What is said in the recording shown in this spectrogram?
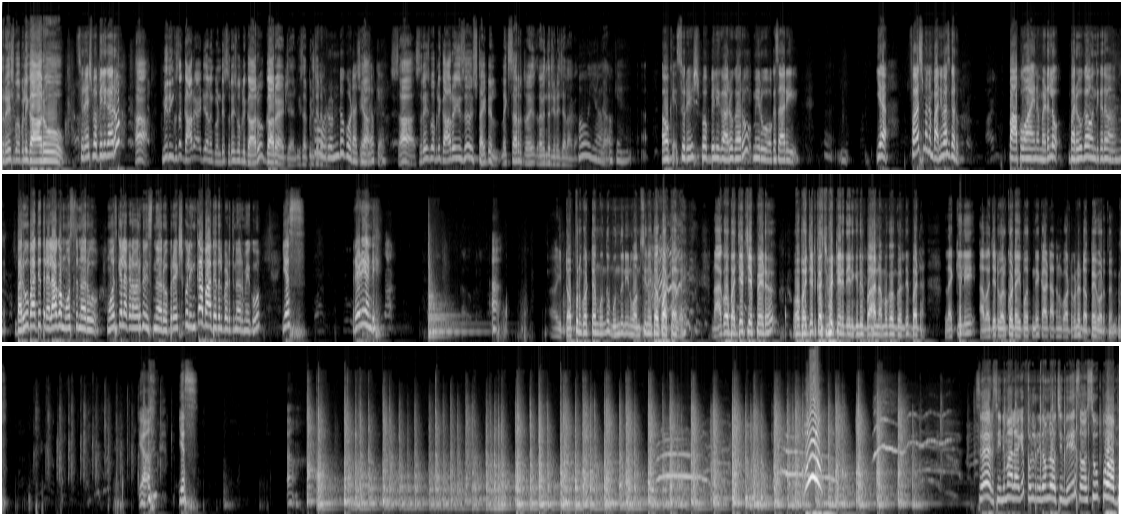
సురేష్ బొబ్బిలి గారు. సురేష్ బొబ్బిలి గారు? ఆ, మీరు ఇంకోసారి గారు యాడ్ చేయాలనుకోండి. సురేష్ బొబ్బిలి గారు గారు యాడ్ చేయాలి. ఈసారి ఓ, పిలిచేటప్పుడు రెండు కూడా చేయాలి. ఓకే. ఆ, సురేష్ బొబ్బిలి గారు is title. Like sir Ravindra Jadeja లాగా. ఓ yeah Yeah. Okay. Okay Suresh Bobbili గారు గారు మీరు ఒకసారి యా ఫస్ట్ మనం బనివాస్ గారు. పాపం ఆయన మెడలో బరువుగా ఉంది కదా. బరువు బాధ్యతలు ఎలాగో మోస్తున్నారు. మోసుకెళ్ళి అక్కడ వరకు ఇస్తున్నారు. ప్రేక్షకులు ఇంకా బాధ్యతలు పెడుతున్నారు మీకు. ఎస్ రెడీ అండి. ఈ డప్పును కొట్టే ముందు ముందు నేను వంశీని అయితే కొట్టాలి. నాకు ఓ బడ్జెట్ చెప్పాడు. ఓ బడ్జెట్ ఖర్చు పెట్టాడు. దీనికి బాగా నమ్మకం కొలిది. బట్ లక్కీలీ ఆ బడ్జెట్ వర్కౌట్ అయిపోతుంది. కాబట్టి అతను కొట్టకుండా డప్పే కొడతాను. యా. ఎస్ సార్ సినిమా అలాగే ఫుల్ రిధంలో వచ్చింది. So super.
